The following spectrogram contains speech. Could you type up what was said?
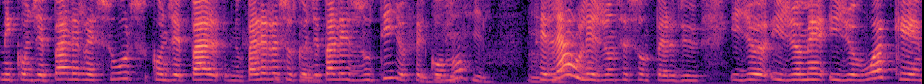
mais quand je n'ai pas les ressources, quand je pas, non pas les ressources, quand je pas les outils, je fais comment? C'est mm-hmm. là où les gens se sont perdus. Et je, et je, me, et je vois qu'il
